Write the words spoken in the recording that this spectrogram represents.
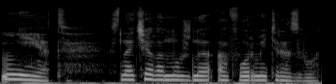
Нет, сначала нужно оформить развод.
